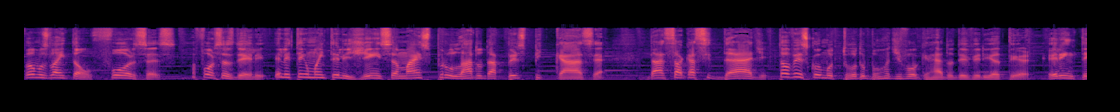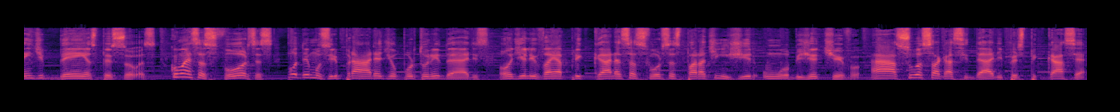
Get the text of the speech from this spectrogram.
Vamos lá então, forças. As forças dele. Ele tem uma inteligência mais pro lado da perspicácia da sagacidade, talvez como todo bom advogado deveria ter. Ele entende bem as pessoas. Com essas forças, podemos ir para a área de oportunidades, onde ele vai aplicar essas forças para atingir um objetivo. A sua sagacidade e perspicácia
